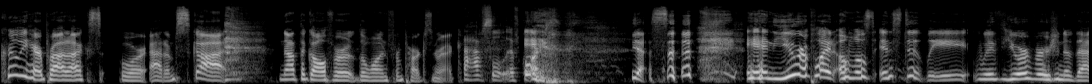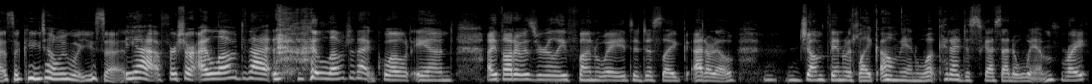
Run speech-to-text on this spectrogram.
curly hair products, or Adam Scott, not the golfer, the one from Parks and Rec. Absolutely, of course. Yes. and you replied almost instantly with your version of that. So can you tell me what you said? Yeah, for sure. I loved that. I loved that quote and I thought it was a really fun way to just like, I don't know, jump in with like, oh man, what could I discuss at a whim, right?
